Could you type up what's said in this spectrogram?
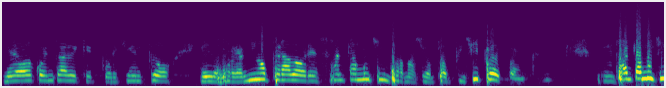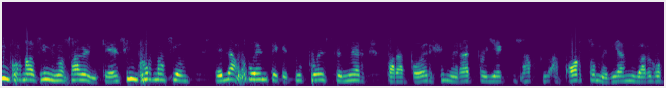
me he dado cuenta de que, por ejemplo, en los organismos operadores falta mucha información, por principio de cuenta. Falta mucha información y no saben que esa información es la fuente que tú puedes tener para poder generar proyectos a, corto, mediano y largo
